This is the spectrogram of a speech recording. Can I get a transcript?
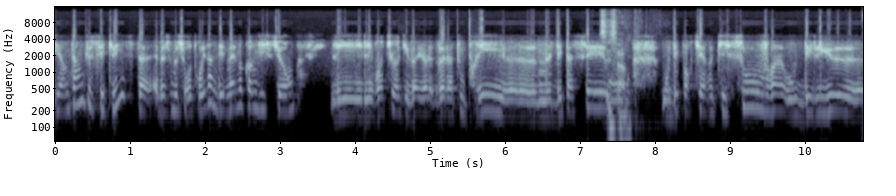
Et en tant que cycliste, eh ben, je me suis retrouvée dans des mêmes conditions. Les, les voitures qui veulent, veulent à tout prix euh, me dépasser, ou, ou des portières qui s'ouvrent, ou des lieux euh,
